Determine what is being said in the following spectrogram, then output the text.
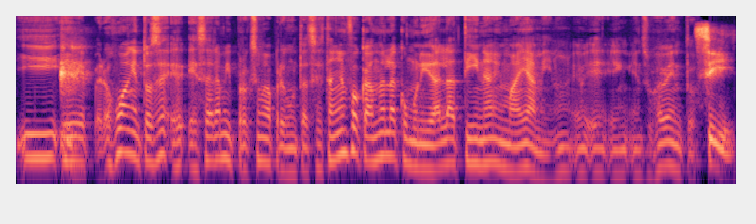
Y, pero Juan, entonces e, esa era mi próxima pregunta. ¿Se están enfocando en la comunidad latina en Miami, ¿no? en, sus eventos? Sí,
